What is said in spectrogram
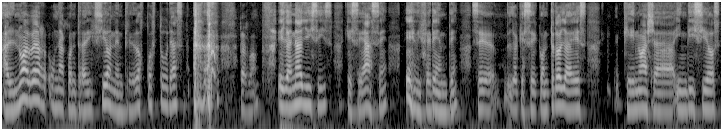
al no haber una contradicción entre dos posturas, perdón, el análisis que se hace es diferente. lo que se controla es que no haya indicios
